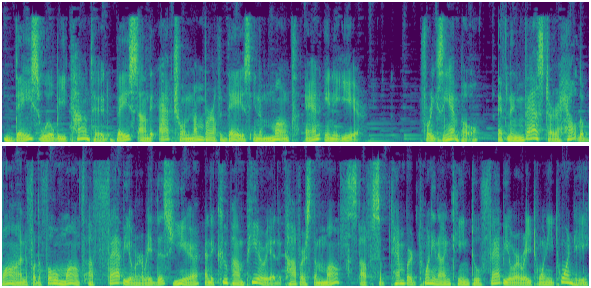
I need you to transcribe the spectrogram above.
Days will be counted based on the actual number of days in a month and in a year. For example, if an investor held the bond for the full month of February this year and the coupon period covers the months of September 2019 to February 2020,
